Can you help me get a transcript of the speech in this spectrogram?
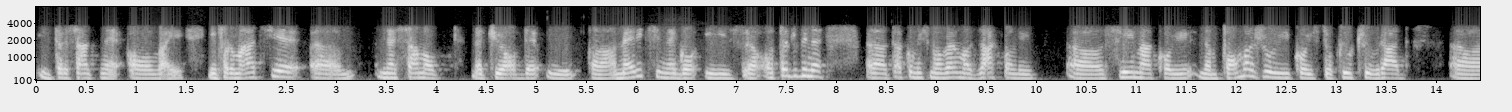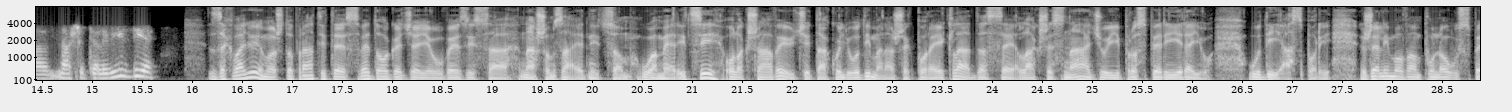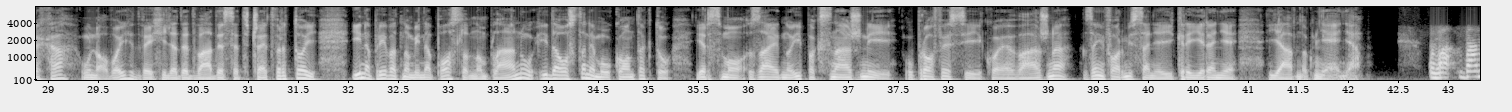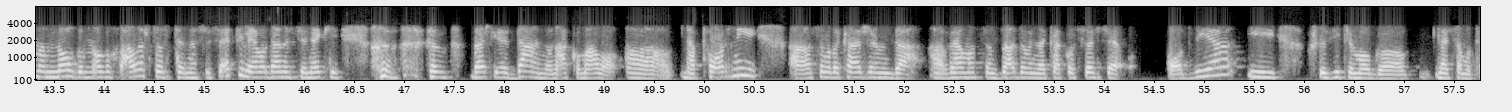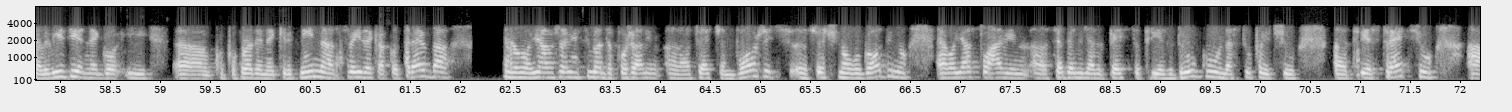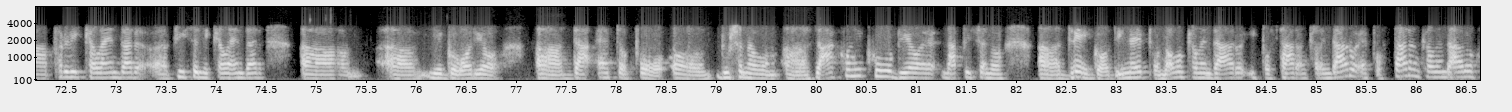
interesantne ovaj, informacije ne samo znači ovde u Americi nego i iz e, otačbine. E, tako mi smo veoma zahvalni e, svima koji nam pomažu i koji se uključuju u rad naše televizije Zahvaljujemo što pratite sve događaje u vezi sa našom zajednicom u Americi, olakšavajući tako ljudima našeg porekla da se lakše snađu i prosperiraju u dijaspori. Želimo vam puno uspeha u novoj 2024. i na privatnom i na poslovnom planu i da ostanemo u kontaktu jer smo zajedno ipak snažniji u profesiji koja je važna za informisanje i kreiranje javnog mnjenja vama mnogo, mnogo hvala što ste nas usetili. Evo danas je neki, baš je dan onako malo a, naporniji. A, samo da kažem da a, veoma sam zadovoljna kako sve se odvija i što se tiče mog ne samo televizije nego i uh, kupoprodaj nekretnina sve ide kako treba Evo, ja želim svima da poželim uh, srećan Božić, srećnu novu godinu. Evo, ja slavim uh, 7532. nastupajuću uh, 33. A prvi kalendar, uh, pisani kalendar uh, uh, je govorio da eto po Dušanovom zakoniku bilo je napisano dve godine po novom kalendaru i po starom kalendaru. E po starom kalendaru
